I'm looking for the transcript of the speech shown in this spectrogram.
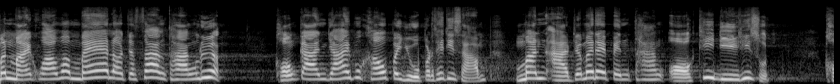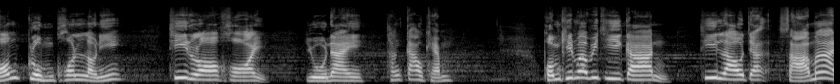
มันหมายความว่าแม้เราจะสร้างทางเลือกของการย้ายพวกเขาไปอยู่ประเทศที่สามมันอาจจะไม่ได้เป็นทางออกที่ดีที่สุดของกลุ่มคนเหล่านี้ ที่รอคอยอยู่ในทั้ง 9 แคมป์ผมคิดว่าวิธีการที่เราจะสามารถ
